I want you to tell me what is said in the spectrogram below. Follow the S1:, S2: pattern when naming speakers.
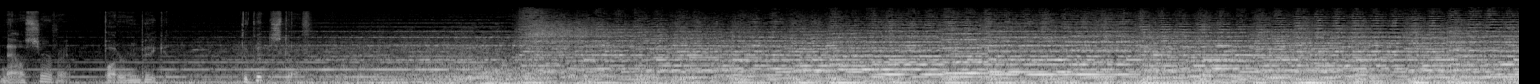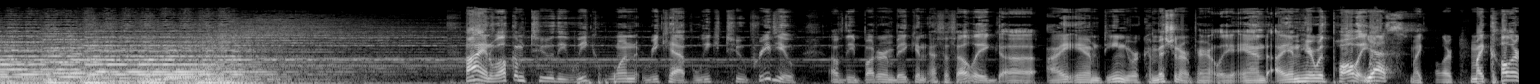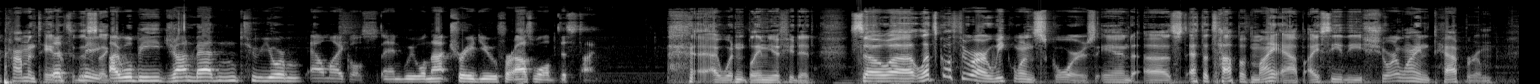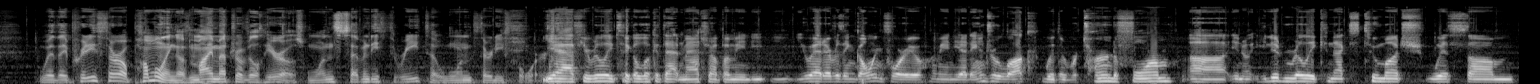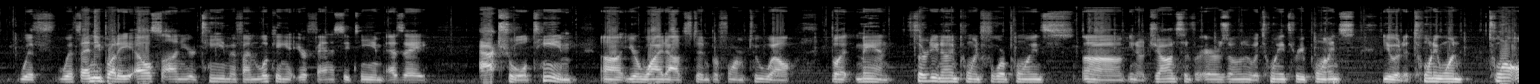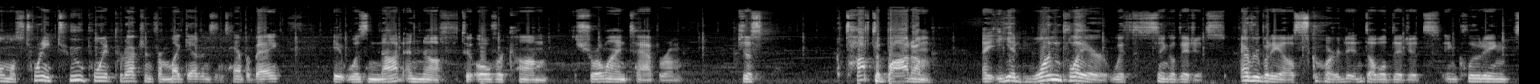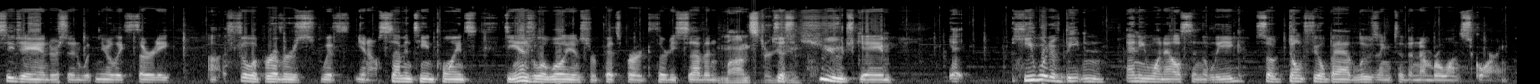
S1: now serving butter and bacon. The good stuff.
S2: Hi, and welcome to the Week One recap, Week Two preview of the Butter and Bacon FFL League. Uh, I am Dean, your commissioner, apparently, and I am here with Paulie.
S3: Yes,
S2: my color, my color commentator
S3: That's
S2: for this
S3: me.
S2: segment.
S3: I will be John Madden to your Al Michaels, and we will not trade you for Oswald this time.
S2: I wouldn't blame you if you did. So uh, let's go through our Week One scores, and uh, at the top of my app, I see the Shoreline Tap Room with a pretty thorough pummeling of my Metroville Heroes, 173 to 134.
S3: Yeah, if you really take a look at that matchup, I mean, you, you had everything going for you. I mean, you had Andrew Luck with a return to form. Uh, you know, he didn't really connect too much with um, with with anybody else on your team. If I'm looking at your fantasy team as a actual team, uh, your wideouts didn't perform too well. But man, 39.4 points. Uh, you know, Johnson for Arizona with 23 points. You had a 21 12, almost 22 point production from Mike Evans in Tampa Bay. It was not enough to overcome the Shoreline Tap Room. Just top to bottom, uh, he had one player with single digits. Everybody else scored in double digits, including C.J. Anderson with nearly 30. Uh, Philip Rivers with you know 17 points. DeAngelo Williams for Pittsburgh 37.
S2: Monster
S3: Just
S2: game.
S3: huge game. It, he would have beaten anyone else in the league, so don't feel bad losing to the number one scoring.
